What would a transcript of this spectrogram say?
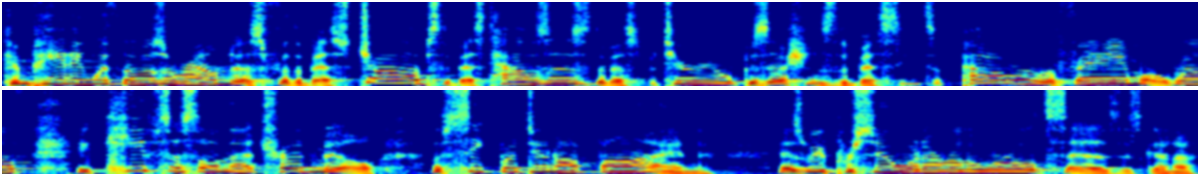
competing with those around us for the best jobs, the best houses, the best material possessions, the best seats of power or fame or wealth. It keeps us on that treadmill of seek but do not find as we pursue whatever the world says is going to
